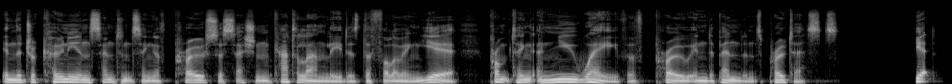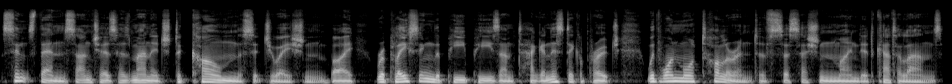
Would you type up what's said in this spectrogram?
in the draconian sentencing of pro secession Catalan leaders the following year, prompting a new wave of pro independence protests. Yet since then, Sanchez has managed to calm the situation by replacing the PP's antagonistic approach with one more tolerant of secession minded Catalans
